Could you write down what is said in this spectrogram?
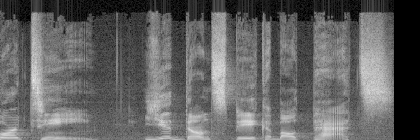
14. You don't speak about pets.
